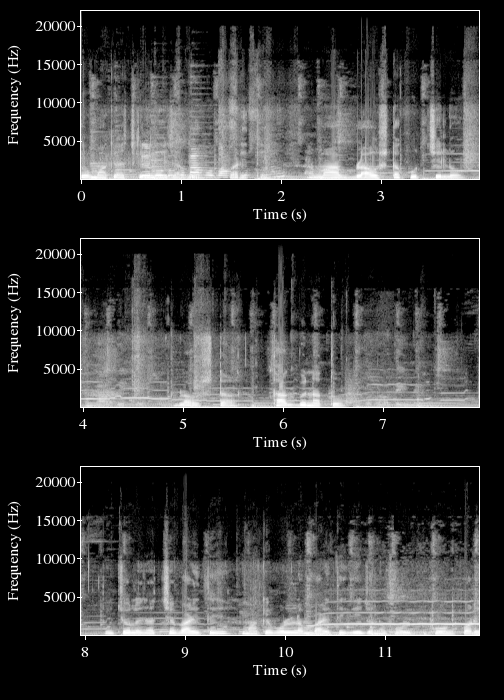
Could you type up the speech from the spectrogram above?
তো মাকে আজকে নিয়ে যাবে বাড়িতে। আর মা ব্লাউজটা খুঁজছিল। ব্লাউজটা থাকবে না তো। তো চলে যাচ্ছে বাড়িতে। মাকে বললাম বাড়িতে গিয়ে যেন ফোন- ফোন করে।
